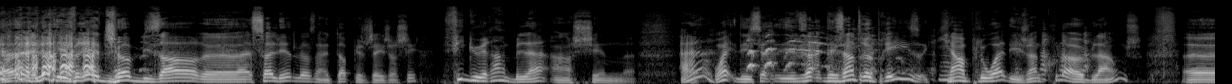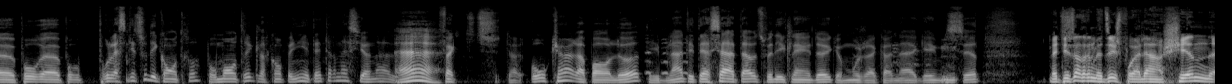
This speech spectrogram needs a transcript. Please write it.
Euh, mais là, des vrais jobs bizarres, euh, solides, là, c'est un top que j'ai cherché. Figurant blanc en Chine. Ah? Ouais, des, des, des entreprises qui emploient des gens de couleur blanche euh, pour, euh, pour, pour la signature des contrats, pour montrer que leur compagnie est internationale. Ah. Fait que tu n'as aucun rapport là, t'es blanc, t'es assis à la table, tu fais des clins d'œil comme moi je la connais à Game ici. Mais t'es en train de me dire que je pourrais aller en Chine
